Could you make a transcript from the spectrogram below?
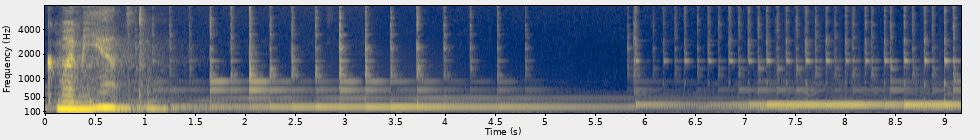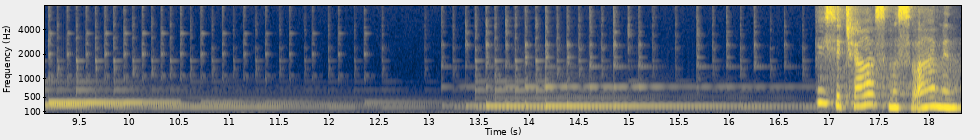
к моменту. И сейчас мы с вами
